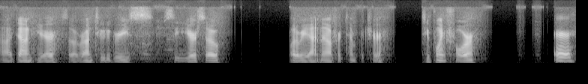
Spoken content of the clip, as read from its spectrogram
uh, down here, so around 2 degrees C or so. What are we at now for temperature? 2.4. Er,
